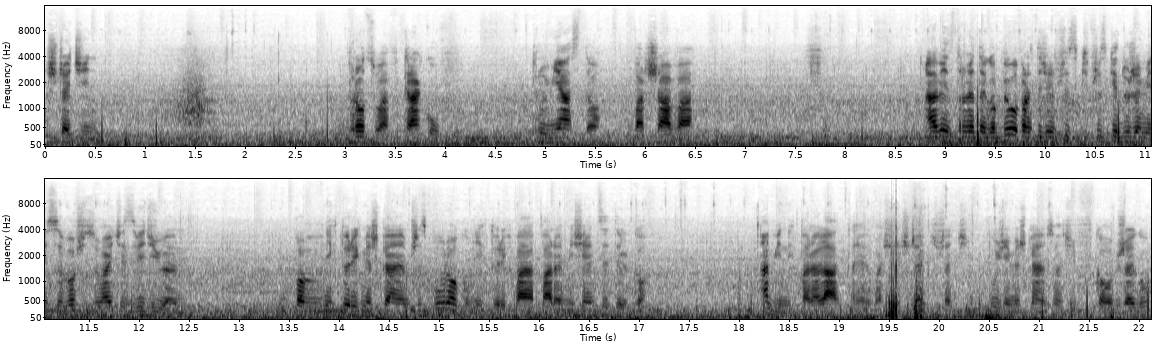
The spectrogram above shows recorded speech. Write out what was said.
Szczecin, Wrocław, Kraków, Trójmiasto, Warszawa. A więc trochę tego było, praktycznie wszystkie, wszystkie duże miejscowości, słuchajcie, zwiedziłem. W niektórych mieszkałem przez pół roku, w niektórych pa, parę miesięcy tylko, a w innych parę lat, tak jak właśnie. Szczecin. Później mieszkałem, słuchajcie, w Kołobrzegu.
